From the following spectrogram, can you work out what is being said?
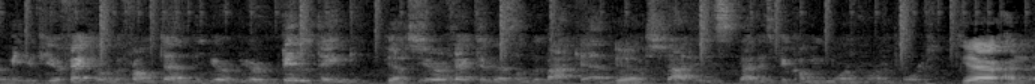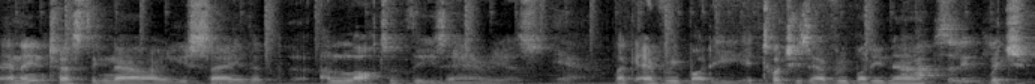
I mean, if you're effective on the front end, you're, you're building Yes. your effectiveness on the back end. Yes. That is that is becoming more and more important. Yeah, and, and interesting now how you say that a lot of these areas, Yeah. like everybody, it touches everybody now. Absolutely. Which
